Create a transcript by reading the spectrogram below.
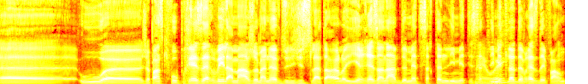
euh, où euh, je pense qu'il faut préserver la marge de manœuvre du législateur. là. Il est raisonnable de mettre certaines limites et Ben cette oui. limite-là devrait se défendre.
